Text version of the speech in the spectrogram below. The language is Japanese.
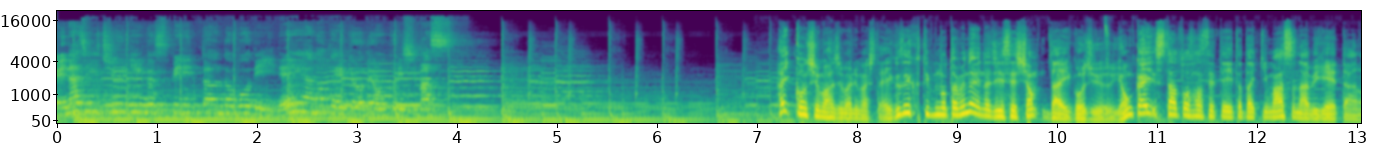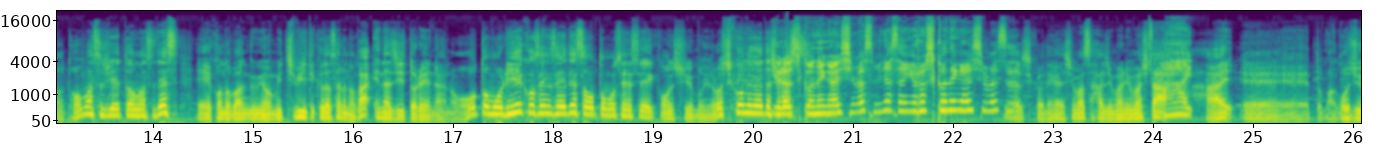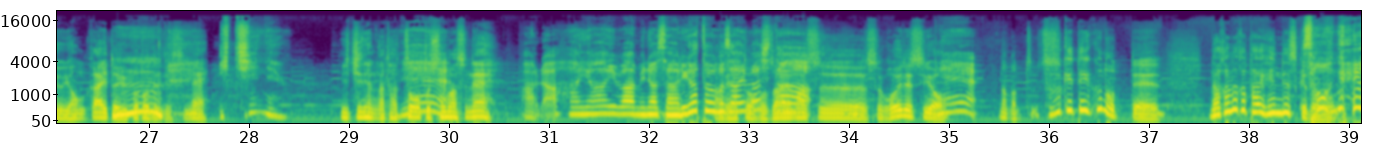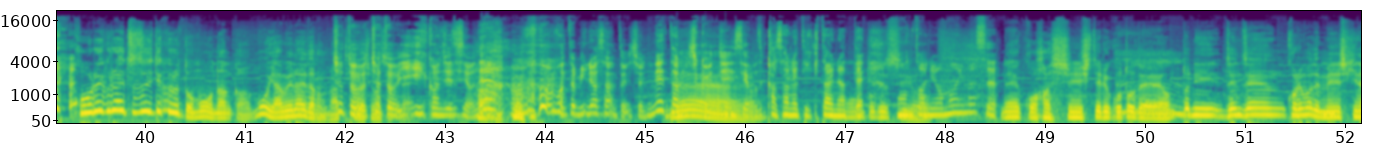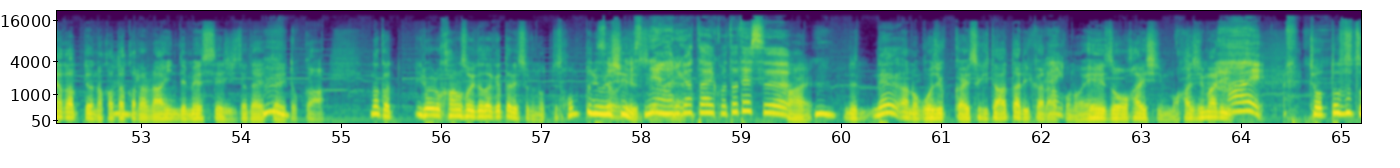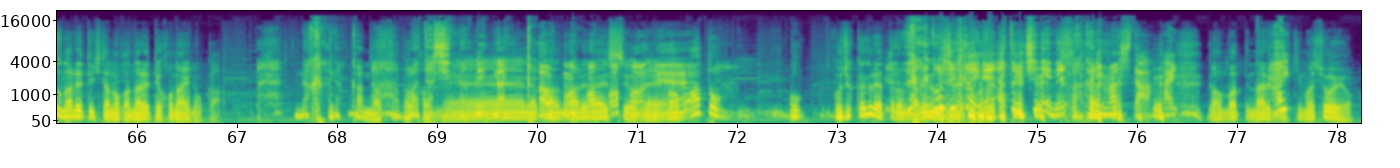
エナジーチューニングスピリットボディレイヤーの提供でお送りしますはい、今週も始まりました。エグゼクティブのためのエナジーセッション第54回スタートさせていただきます。ナビゲーターのトーマスジェイ・トーマスです、えーこの番組を導いてくださるのがエナジートレーナーの大友理恵子先生です。大友先生、今週もよろしくお願いいたします。よろしくお願いします。皆さんよろしくお願いします。よろしくお願いします。始まりました。はいえー、と、まあ、54回ということでですね、一年。1年が経つうとしてますね。あら、早いわ。皆さんありがとうございました。ありがとうございます。すごいですよ。ねなんかつ続けていくのって、なかなか大変ですけど、ねこれぐらい続いてくるともうなんかもうやめないだろうなっちょっと、ちょっ。といい感じですよね。本当皆さんと一緒にね、楽しく人生を重ねていきたいなって、本当に思います。ね、こう発信してることで、うん本当に全然これまで面識なかったような方から LINE でメッセージいただいたりとか、なんかいろいろ感想いただけたりするのって本当に嬉しいですよね。ね。ありがたいことです。はいうんでね、あの50回過ぎたあたりからはいこの映像配信も始まり、はい。ちょっとずつ慣れてきたのか慣れてこないのかなかなか、なかなかね私慣れないなか慣れないですよね。ねまあ、あとご50回ぐらいやったら慣れるんでしょう50 回ね、あと1年ね、わかりました。はい。頑張って慣れていきましょうよ。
